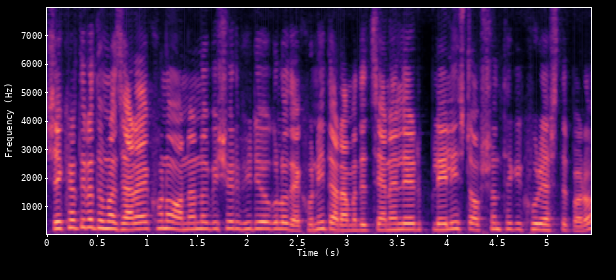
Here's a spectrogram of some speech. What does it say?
শিক্ষার্থীরা, তোমরা যারা এখনও অন্যান্য বিষয়ের ভিডিওগুলো দেখোনি, তারা আমাদের চ্যানেলের প্লেলিস্ট অপশন থেকে ঘুরে আসতে পারো।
